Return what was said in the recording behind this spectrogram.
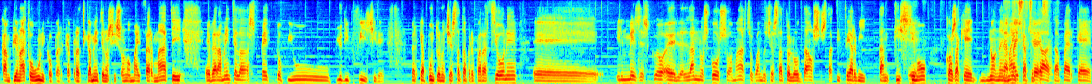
campionato unico perché praticamente non si sono mai fermati, è veramente l'aspetto più, più difficile perché appunto non c'è stata preparazione. Eh, il mese sc- eh, l'anno scorso a marzo quando c'è stato il lockdown sono stati fermi tantissimo sì cosa che non è, è mai, mai capitata perché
